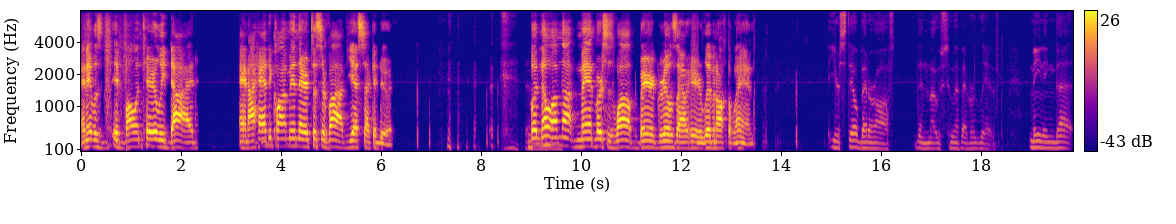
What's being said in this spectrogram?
and it was it voluntarily died and I had to climb in there to survive, yes, I could do it. But no, I'm not man versus wild Bear Grylls out here living off the land. you're still better off than most who have ever lived. Meaning that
